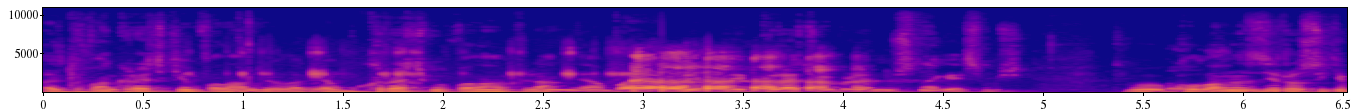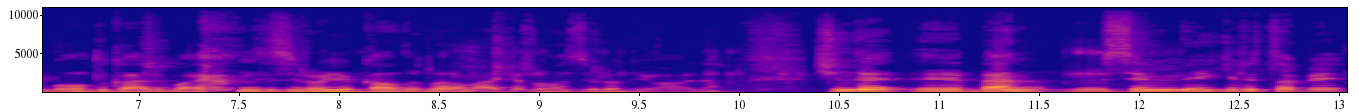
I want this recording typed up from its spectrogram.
Ali Tufan Kıraç kim falan diyorlar. Ya bu Kıraç mı falan filan. Yani bayağı bir Kıraç öbürlerinin üstüne geçmiş. Bu kolanın zerosu gibi oldu galiba. Yani zeroyu kaldırdılar ama herkes ona zero diyor hala. Şimdi e, ben e, seninle ilgili tabii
